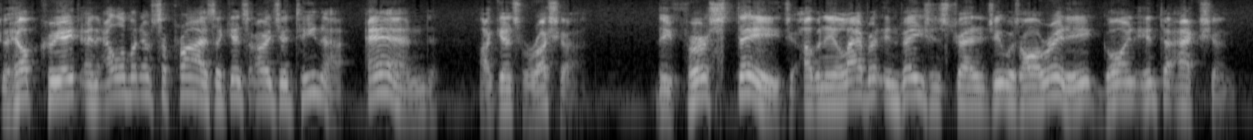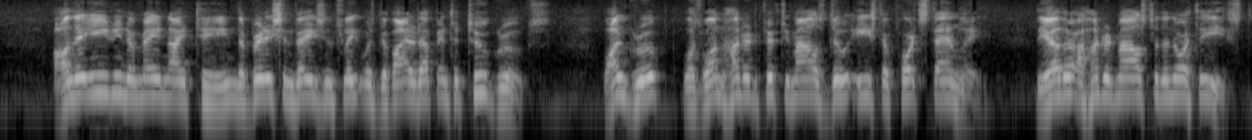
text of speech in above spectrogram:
to help create an element of surprise against Argentina and against Russia. The first stage of an elaborate invasion strategy was already going into action. On the evening of May 19 the British invasion fleet was divided up into two groups. One group was 150 miles due east of Port Stanley, the other a hundred miles to the northeast.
